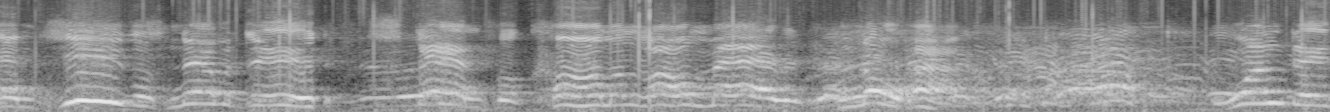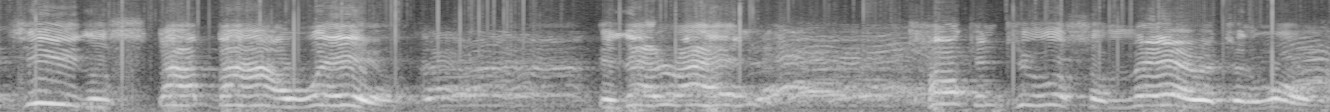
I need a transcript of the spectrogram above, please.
And Jesus never did stand for common law marriage. No how. One day Jesus stopped by a well. Is that right? Talking to a Samaritan woman.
